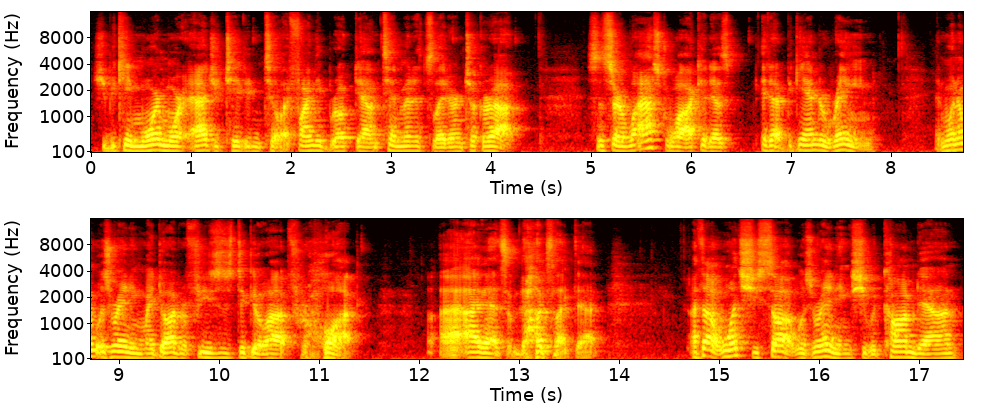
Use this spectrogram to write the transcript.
She became more and more agitated until I finally broke down 10 minutes later and took her out. Since our last walk, it, has, it had began to rain, and when it was raining, my dog refuses to go out for a walk. I, I've had some dogs like that. I thought once she saw it was raining, she would calm down,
